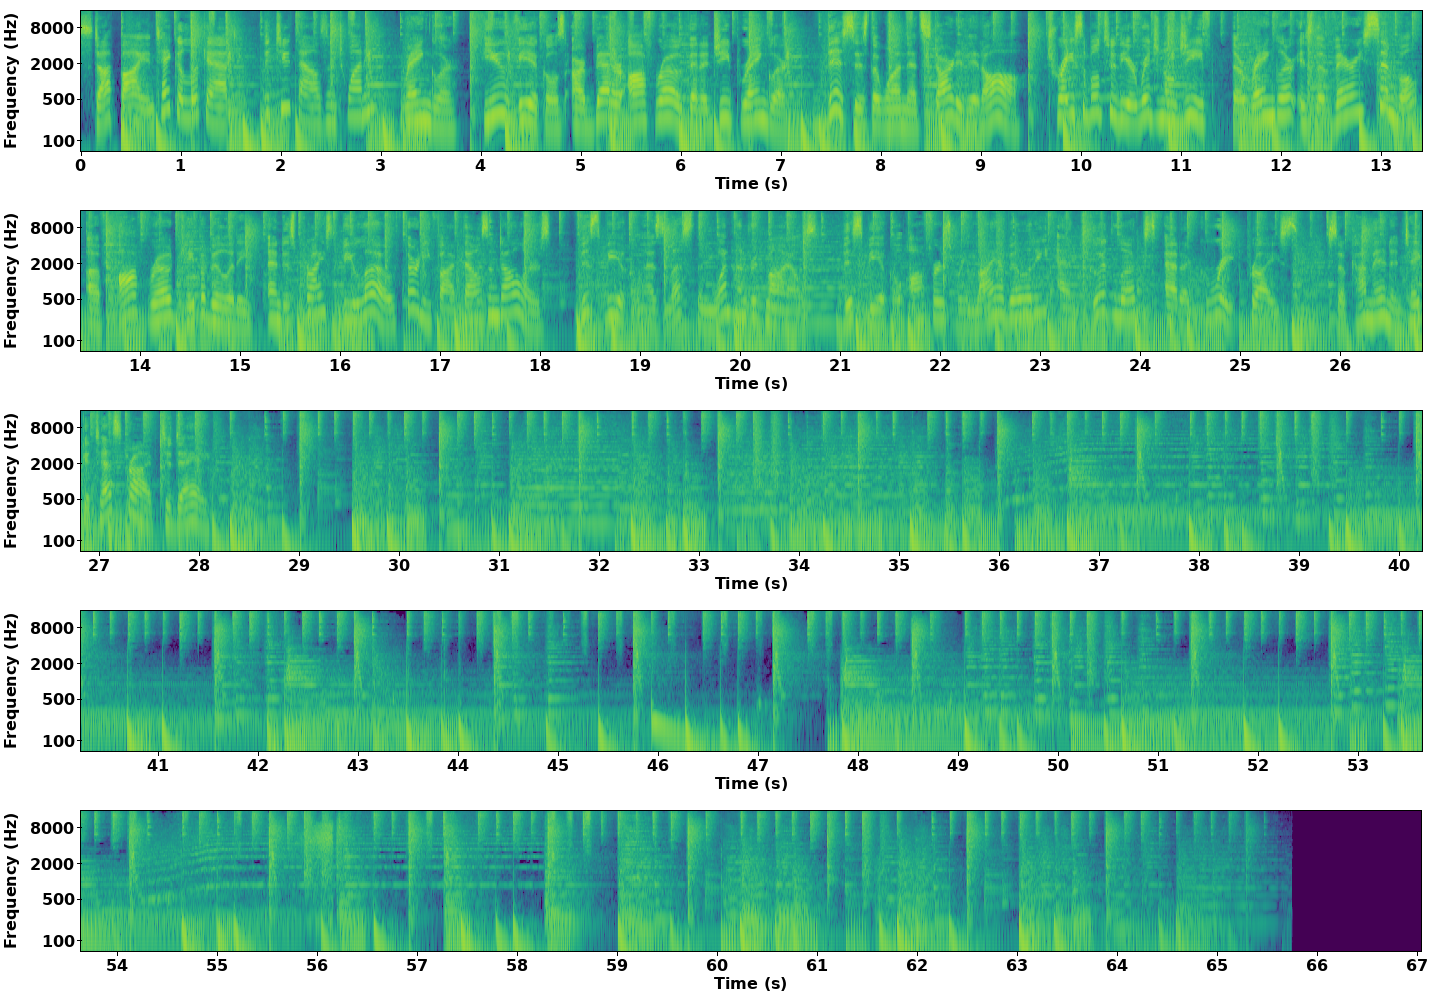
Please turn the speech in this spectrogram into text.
Stop by and take a look at the 2020 Wrangler. Few vehicles are better off-road than a Jeep Wrangler. This is the one that started it all. Traceable to the original Jeep, the Wrangler is the very symbol of off-road capability and is priced below $35,000. This vehicle has less than 100 miles. This vehicle offers reliability and good looks at a great price. So come in and take a test drive today.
